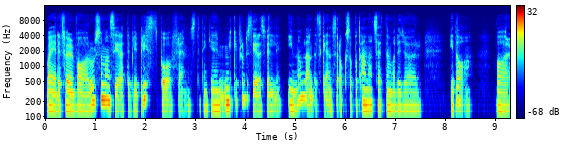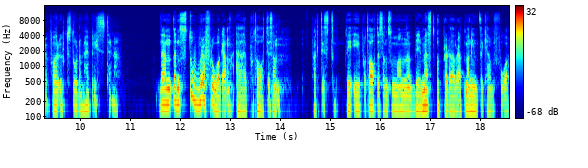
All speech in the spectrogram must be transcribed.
Vad är det för varor som man ser att det blir brist på främst? Jag tänker mycket produceras väl inom landets gränser också på ett annat sätt än vad det gör idag. Var, var uppstår de här bristerna? Den, den stora frågan är potatisen faktiskt. Det är potatisen som man blir mest upprörd över att man inte kan få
